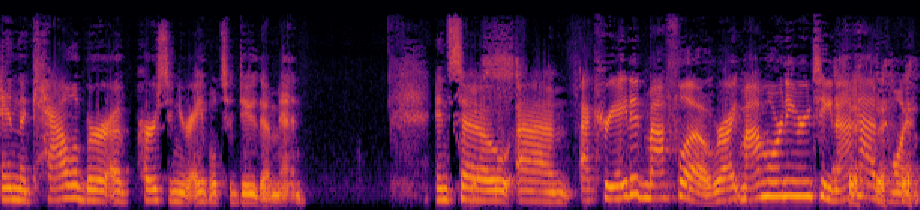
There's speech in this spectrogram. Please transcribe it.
and the caliber of person you're able to do them in. And so yes. um, I created my flow, right? My morning routine. I had one.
